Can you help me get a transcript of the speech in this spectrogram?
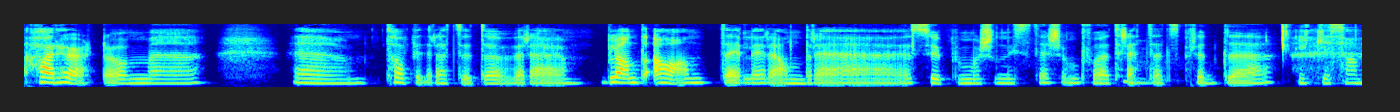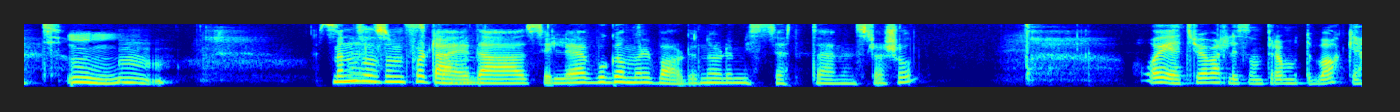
har hørt om eh, toppidrettsutøvere, blant annet, eller andre supermosjonister som får tretthetsbrudd. eh. Ikke sant? Mm. Mm. Men sånn som for deg da, Silje, hvor gammel var du når du mistet eh, menstruasjon? Oi, jeg tror jeg har vært litt sånn fram og tilbake,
